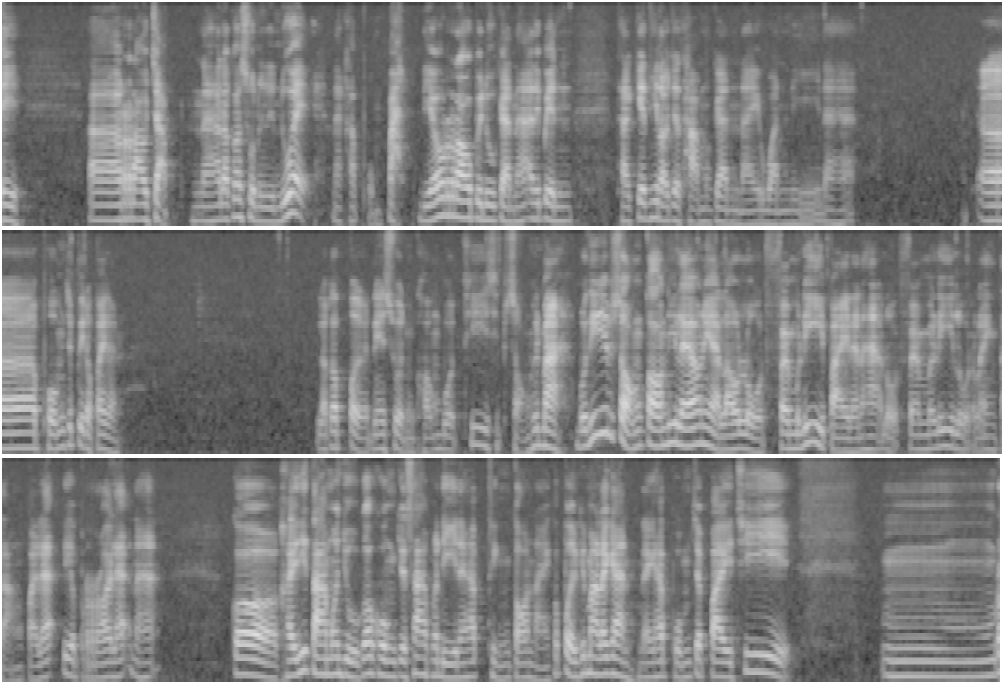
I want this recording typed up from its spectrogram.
อ่าราวจับนะฮะแล้วก็ส่วนอื่นๆด้วยนะครับผมไปเดี๋ยวเราไปดูกันนะฮะอันนี้เป็นทาร์เก็ตที่เราจะทำกันในวันนี้นะฮะผมจะปิดออกไปก่อน แล้วก็เปิดในส่วนของบทที่ 12 ขึ้นมา บทที่ 12 ตอนที่แล้วเนี่ย เราโหลด Family ไปแล้วนะฮะ โหลด Family โหลดอะไรต่างๆ ไปแล้วเรียบร้อยแล้วนะฮะ ก็ใครที่ตามกันอยู่ก็คงจะทราบกันดีนะครับ ถึงตอนไหนก็เปิดขึ้นมาแล้วกันนะครับ ผมจะไปที่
